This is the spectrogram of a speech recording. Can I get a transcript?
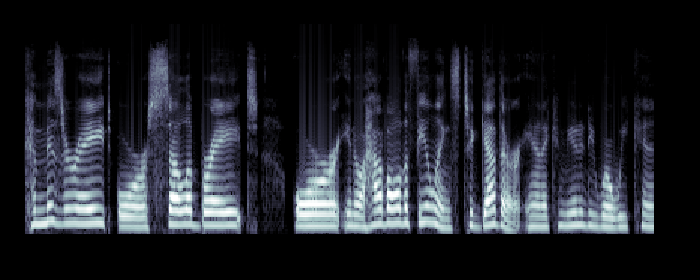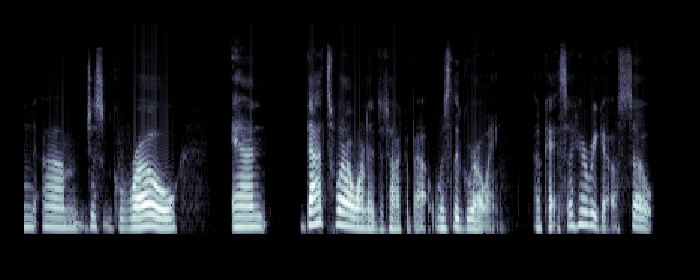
commiserate or celebrate or you know have all the feelings together in a community where we can um, just grow. And that's what i wanted to talk about was the growing. Okay so here we go. So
